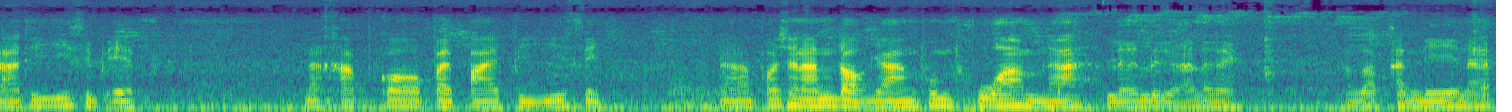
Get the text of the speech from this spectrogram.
ดาห์ที่ 21 นะครับ ก็ปลายปลายปี 20 นะเพราะฉะนั้นดอกยางทุ่มท่วมนะ เหลือ ๆ เลยสำหรับคันนี้นะ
